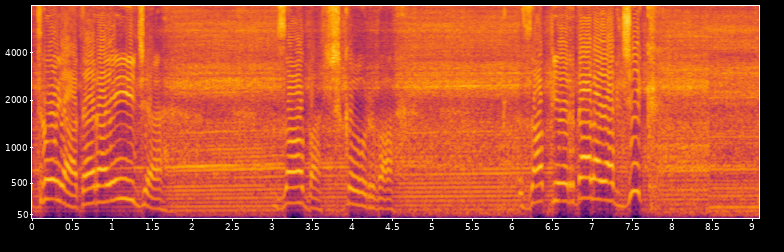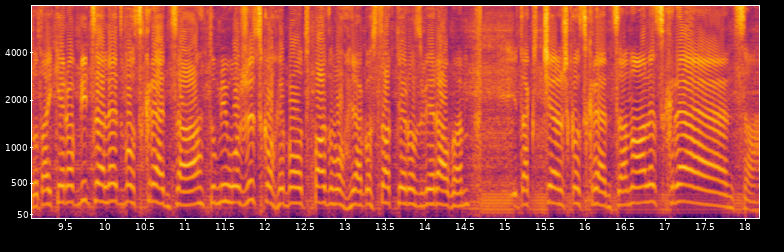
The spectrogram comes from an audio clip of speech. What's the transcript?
I truja, teraz idzie. Zobacz, kurwa. Zapierdala jak dzik. Tutaj kierownica ledwo skręca. Tu mi łożysko chyba odpadło, jak ostatnio rozbierałem. I tak ciężko skręca, no ale skręca.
